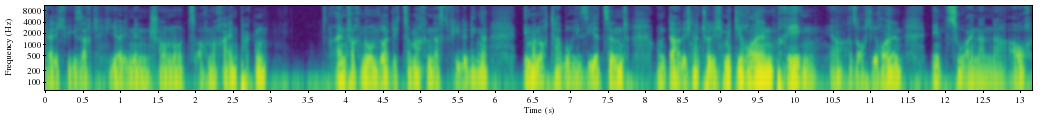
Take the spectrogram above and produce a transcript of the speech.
werde ich wie gesagt hier in den Show Notes auch noch reinpacken. Einfach nur, um deutlich zu machen, dass viele Dinge immer noch tabuisiert sind und dadurch natürlich mit die Rollen prägen. Ja, also auch die Rollen zueinander, auch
